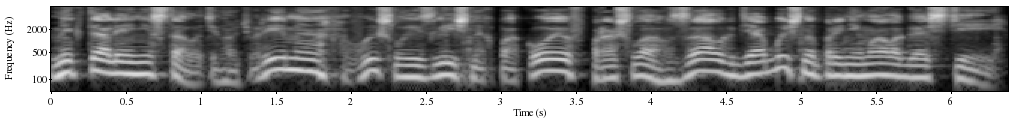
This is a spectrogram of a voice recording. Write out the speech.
Мигталия не стала тянуть время, вышла из личных покоев, прошла в зал, где обычно принимала гостей.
